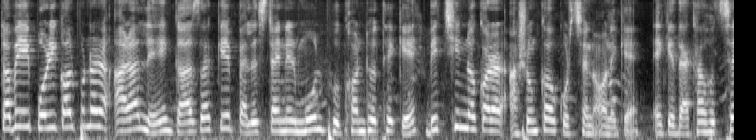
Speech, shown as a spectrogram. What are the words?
তবে এই পরিকল্পনার আড়ালে গাজাকে প্যালেস্টাইনের মূল ভূখণ্ড থেকে বিচ্ছিন্ন করার আশঙ্কাও করছেন অনেকে। একে দেখা হচ্ছে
